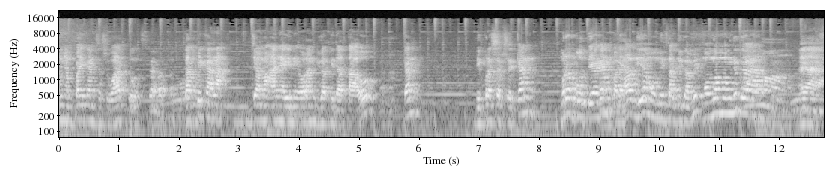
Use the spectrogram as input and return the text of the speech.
menyampaikan sesuatu, tapi karena jamaahnya ini orang juga tidak tahu, kan dipersepsikan merebut ya kan, padahal dia mau minta juga mic, mau ngomong juga. Nah,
